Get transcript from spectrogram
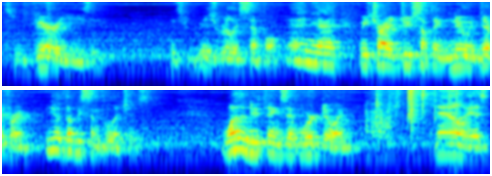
it's very easy. It's, it's really simple. And yeah, when you try to do something new and different, you know, there'll be some glitches. One of the new things that we're doing now is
